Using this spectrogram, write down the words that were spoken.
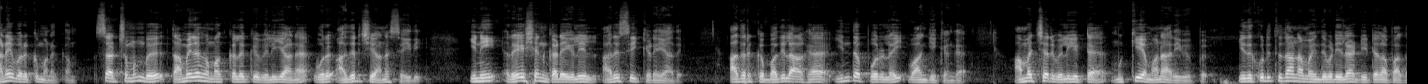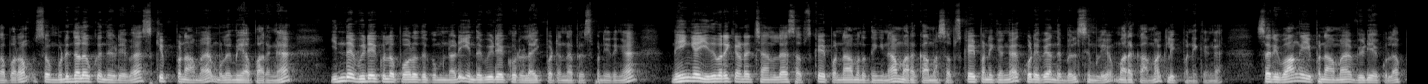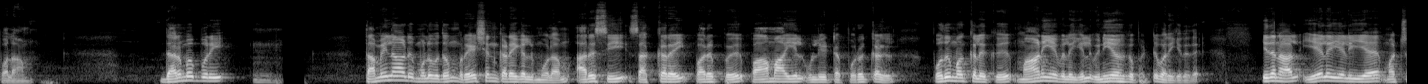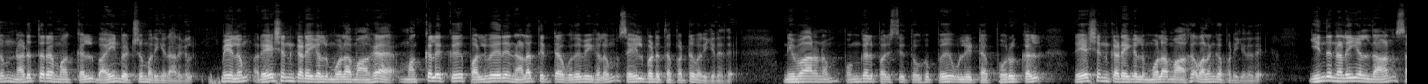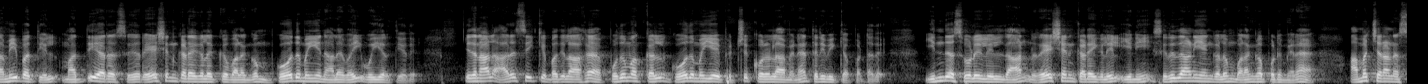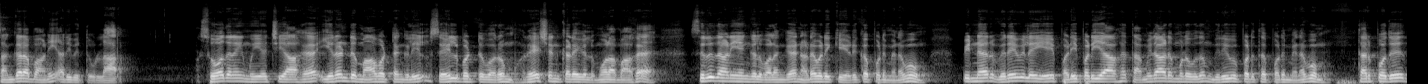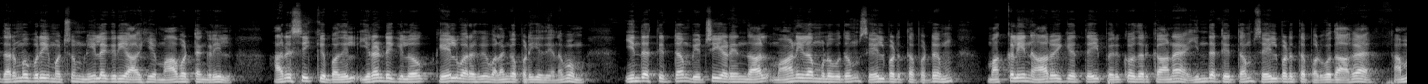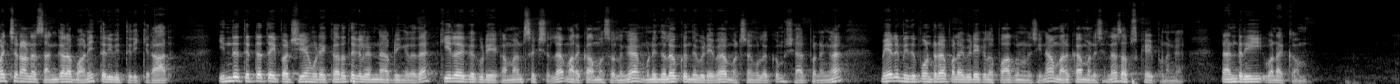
அனைவருக்கும் வணக்கம். சற்று முன்பு தமிழக மக்களுக்கு வெளியான ஒரு அதிர்ச்சியான செய்தி. இனி ரேஷன் கடைகளில் அரிசி கிடையாது. அதற்கு பதிலாக இந்த பொருளை வாங்கிக்கங்க. அமைச்சர் வெளியிட்ட முக்கியமான அறிவிப்பு. இது குறித்து தான் நம்ம இந்த வீடியோவில் டீட்டெயிலாக பார்க்க போகிறோம் ஸோ முடிந்த அளவுக்கு இந்த வீடியோவை ஸ்கிப் பண்ணாமல் முழுமையாக பாருங்கள் இந்த வீடியோக்குள்ளே போகிறதுக்கு முன்னாடி இந்த வீடியோக்கு ஒரு லைக் பட்டனை ப்ரெஸ் பண்ணிடுங்க. நீங்கள் இதுவரைக்கும் என்னோட சேனலை சப்ஸ்கிரைப் பண்ணாமல் இருந்தீங்கன்னா மறக்காமல் சப்ஸ்கிரைப் பண்ணிக்கோங்க. கூடவே அந்த பெல் சிம்லையும் மறக்காமல் கிளிக் பண்ணிக்கோங்க. சரி வாங்க இப்போ நாம் வீடியோக்குள்ளே போகலாம் தருமபுரி. தமிழ்நாடு முழுவதும் ரேஷன் கடைகள் மூலம் அரிசி சர்க்கரை பருப்பு பாமாயில் உள்ளிட்ட பொருட்கள் பொதுமக்களுக்கு மானிய விலையில் விநியோகிக்கப்பட்டு வருகிறது. இதனால் ஏழை எளிய மற்றும் நடுத்தர மக்கள் பயன்பெற்று வருகிறார்கள். மேலும் ரேஷன் கடைகள் மூலமாக மக்களுக்கு பல்வேறு நலத்திட்ட உதவிகளும் செயல்படுத்தப்பட்டு வருகிறது. நிவாரணம் பொங்கல் பரிசு தொகுப்பு உள்ளிட்ட பொருட்கள் ரேஷன் கடைகள் மூலமாக வழங்கப்படுகிறது. இந்த நிலையில்தான் சமீபத்தில் மத்திய அரசு ரேஷன் கடைகளுக்கு வழங்கும் கோதுமையின் அளவை உயர்த்தியது. இதனால் அரிசிக்கு பதிலாக பொதுமக்கள் கோதுமையை பெற்றுக்கொள்ளலாம் என தெரிவிக்கப்பட்டது. இந்த சூழலில்தான் ரேஷன் கடைகளில் இனி சிறுதானியங்களும் வழங்கப்படும் என அமைச்சரான சங்கரபாணி அறிவித்துள்ளார். சோதனை முயற்சியாக இரண்டு மாவட்டங்களில் செயல்பட்டு வரும் ரேஷன் கடைகள் மூலமாக சிறுதானியங்கள் வழங்க நடவடிக்கை எடுக்கப்படும் எனவும் பின்னர் விரைவிலேயே படிப்படியாக தமிழ்நாடு முழுவதும் விரிவுபடுத்தப்படும் எனவும் தற்போது தருமபுரி மற்றும் நீலகிரி ஆகிய மாவட்டங்களில் அரிசிக்கு பதில் இரண்டு கிலோ கேழ்வரகு வழங்கப்படுகிறது எனவும் இந்த திட்டம் வெற்றியடைந்தால் மாநிலம் முழுவதும் செயல்படுத்தப்பட்டும் மக்களின் ஆரோக்கியத்தை பெருக்குவதற்கான இந்த திட்டம் செயல்படுத்தப்படுவதாக அமைச்சரான சங்கரபாணி தெரிவித்திருக்கிறார். இந்த திட்டத்தை பற்றிய உங்களுடைய கருத்துக்கள் என்ன அப்படிங்கிறத கீழே இருக்கக்கூடிய கமெண்ட் செக்ஷனில் மறக்காமல் சொல்லுங்கள் முடிந்தளவுக்கு இந்த வீடியோவை மற்றவங்களுக்கும் ஷேர் பண்ணுங்கள் மேலும் இது போன்ற பல வீடியோக்களை பார்க்கணும்னு வச்சிங்கன்னா மறக்காமல் சேனலை சப்ஸ்கிரைப் பண்ணுங்கள் நன்றி வணக்கம்.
